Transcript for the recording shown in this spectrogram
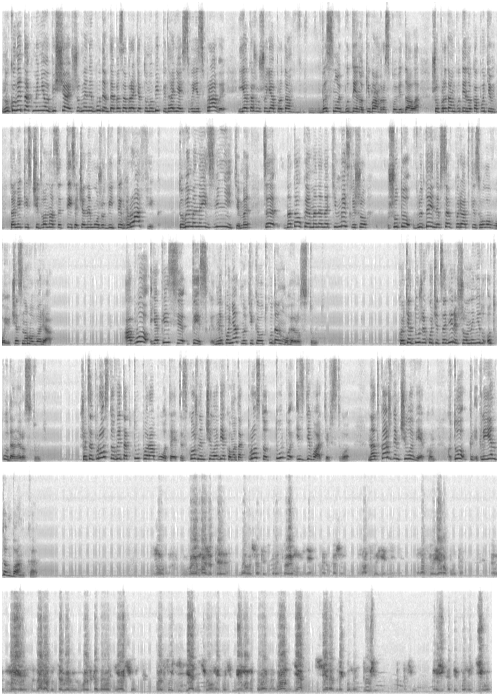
Ну, коли так мені обіцяють, що ми не будемо тебе забирати автомобіль, підганяй свої справи. І я кажу, що я продам весною будинок і вам розповідала, що продам будинок, а потім там якісь чи 12 тисяч, я не можу війти в графік, то ви мене і звініть. Це наталкує мене на ті мислі, що, що то в людей не все в порядку з головою, чесно говоря. або якийсь тиск. Непонятно тільки откуда ноги ростуть. Хоча дуже хочеться вірити, що вони ні не ростуть. Що це просто ви так тупо работаєте з кожним чоловіком, а так просто тупо іздівательство. Над кожним чоловіком, хто клієнтом банка. Ну, ви можете залишатись при своєму мненні, так скажу, у нас своє мнення, у нас своя робота. Е, Ми зараз оце ви висказались ні о чому. По суті, я нічого не почув. Ірма Миколаївна, вам я ще раз рекомендую приїхати в понеділок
